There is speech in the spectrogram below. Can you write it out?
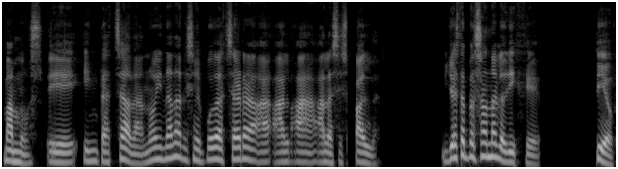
Vamos, eh, intachada, no hay nada que se me pueda echar a, las espaldas. Y yo a esta persona le dije, tío,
